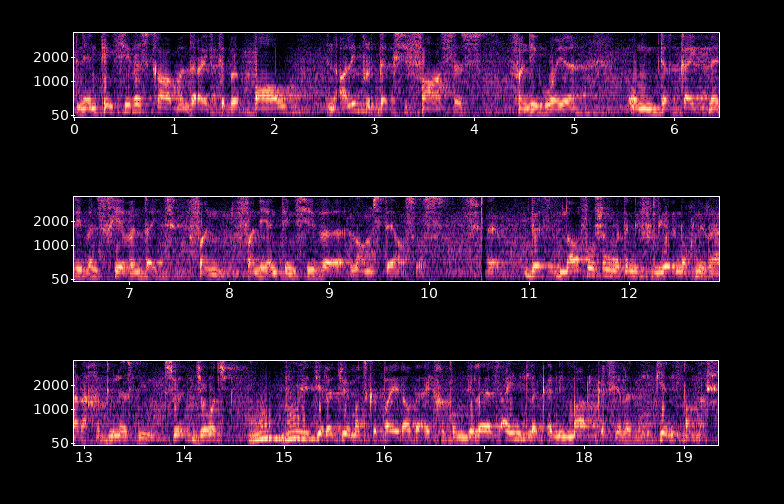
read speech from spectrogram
in 'n intensiewe skaapbedryf te bepaal in al die produksiefases van die oeye om te kyk na die winsgewendheid van van die intensiewe lamstelsels. Nou, dis navorsing wat in die verlede nog nie regtig gedoen is nie. So George, hoe hoe het julle twee maatskappye daarbey uitgekom? Julle is eintlik in die mark as julle teenstanders.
